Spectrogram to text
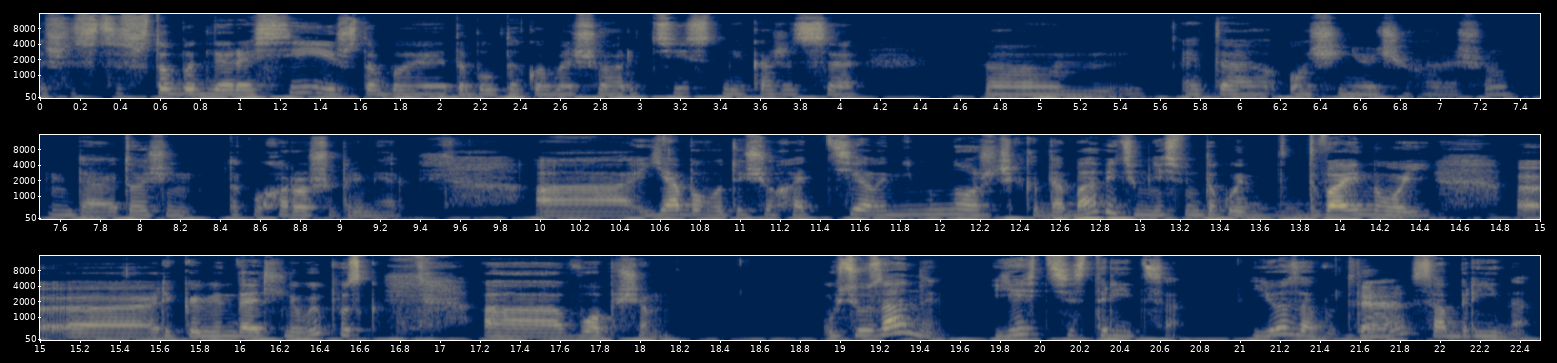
чтобы для России, чтобы это был такой большой артист, мне кажется, эм, это очень-очень хорошо. Да, это очень такой хороший пример. А, я бы вот еще хотела немножечко добавить. У меня сегодня такой двойной э, рекомендательный выпуск. А, в общем, у Сюзаны есть сестрица. Ее зовут да? Сабрина.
